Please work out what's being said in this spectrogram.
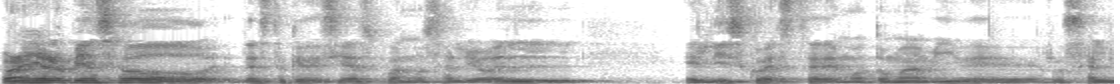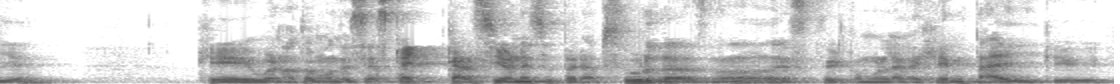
Bueno, yo lo pienso de esto que decías cuando salió el, el disco este de Motomami de Rosalía. Que, bueno, todo el mundo decía, es que hay canciones súper absurdas, ¿no? Este, como la de Hentai, que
